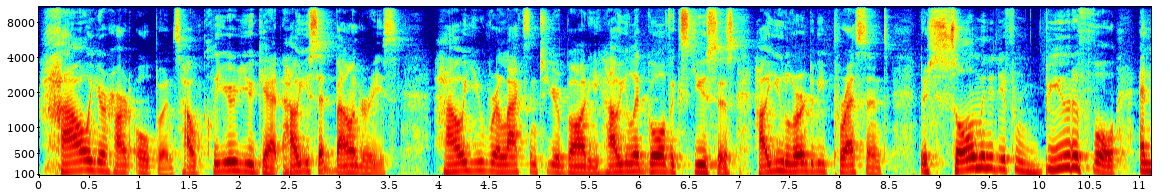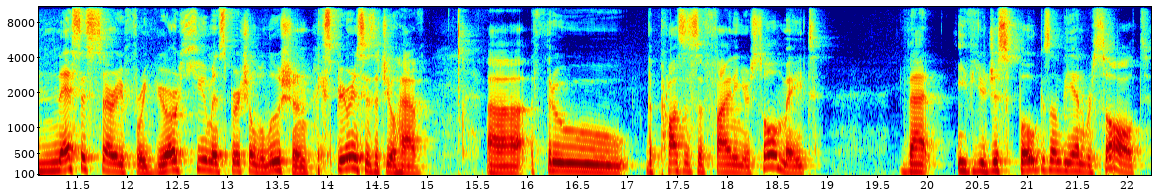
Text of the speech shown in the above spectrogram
how your heart opens, how clear you get, how you set boundaries, how you relax into your body, how you let go of excuses, how you learn to be present. There's so many different beautiful and necessary for your human spiritual evolution experiences that you'll have uh, through the process of finding your soulmate that if you just focus on the end result,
